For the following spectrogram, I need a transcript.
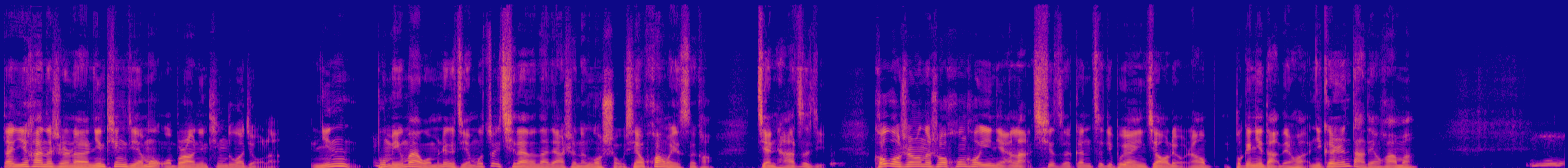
但遗憾的是呢，您听节目，我不知道您听多久了，您不明白我们这个节目最期待的大家是能够首先换位思考，检查自己。口口声声的说婚后一年了，妻子跟自己不愿意交流，然后不给你打电话，你跟人打电话吗？我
